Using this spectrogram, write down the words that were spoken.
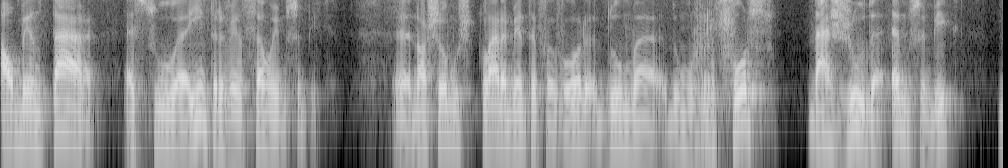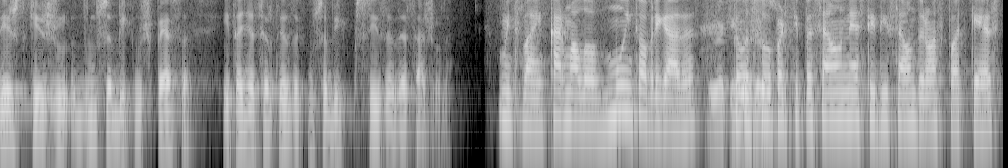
aumentar a sua intervenção em Moçambique. Eh, nós somos claramente a favor de, uma, de um reforço da ajuda a Moçambique, desde que de Moçambique nos peça, e tenho a certeza que Moçambique precisa dessa ajuda. Muito bem, Carmelo, muito obrigada é pela sua participação nesta edição do nosso podcast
